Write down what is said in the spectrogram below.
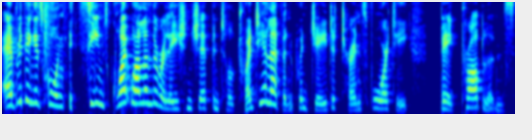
Everything is going, it seems, quite well in the relationship until 2011 when Jada turns 40. Big problems.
